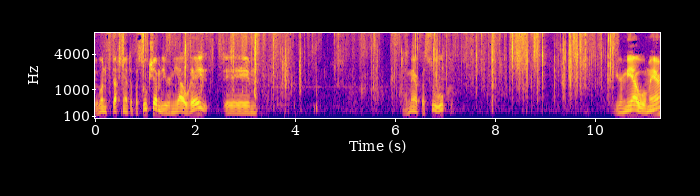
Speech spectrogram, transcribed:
ובואו נפתח שנייה את הפסוק שם, בירמיהו ה' אמ, אומר הפסוק ירמיהו אומר,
